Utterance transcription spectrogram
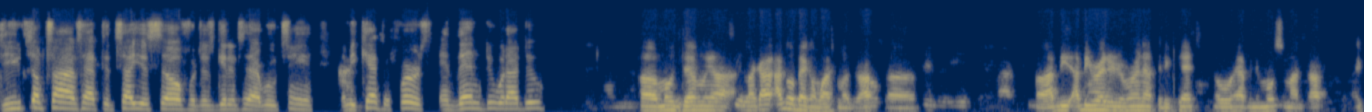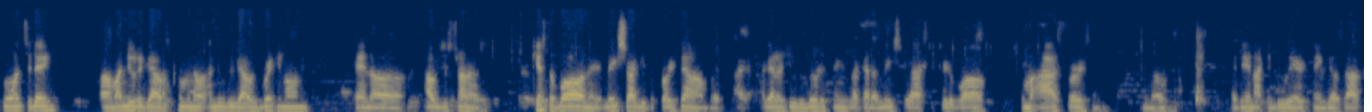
do you sometimes have to tell yourself or just get into that routine? Let me catch it first and then do what I do. Uh, most definitely. I, like I, I, go back and watch my drops. Uh, uh, I be I be ready to run after the catch. What happened to most of my drops. Like one today, um, I knew the guy was coming up. I knew the guy was breaking on me, and uh, I was just trying to catch the ball and make sure I get the first down. But I, I got to do the little things. I got to make sure I secure the ball with my eyes first, and you know, and then I can do everything else out.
